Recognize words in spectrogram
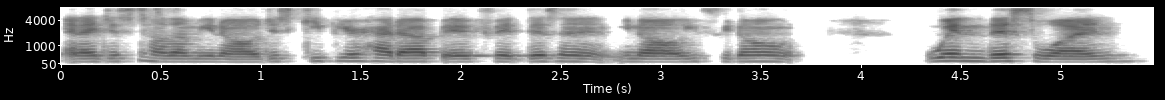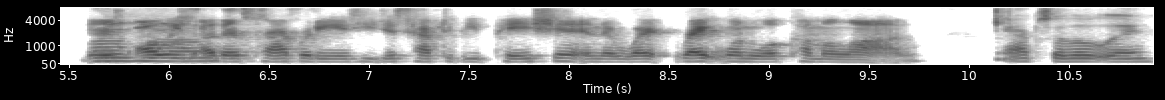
and i just tell them you know just keep your head up if it doesn't you know if you don't win this one, there's mm-hmm. always other properties. You just have to be patient and the right, right one will come along. Absolutely.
